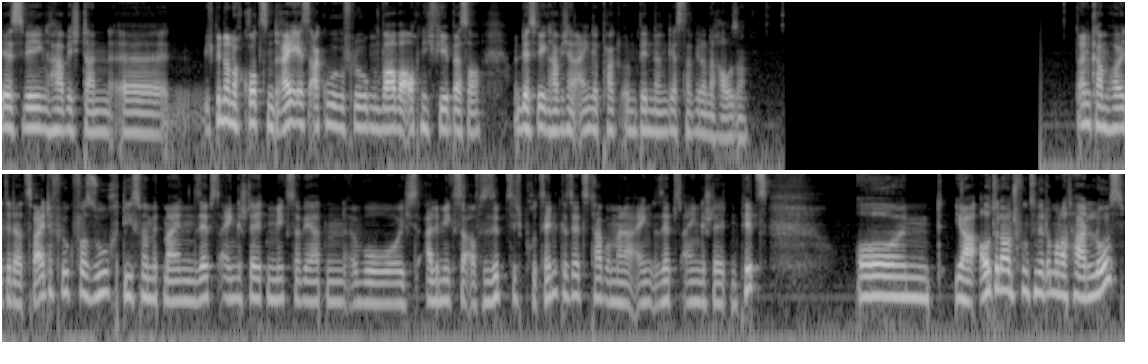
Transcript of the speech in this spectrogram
Deswegen habe ich dann, äh, ich bin dann noch kurz einen 3S-Akku geflogen, war aber auch nicht viel besser. Und deswegen habe ich dann eingepackt und bin dann gestern wieder nach Hause. Dann kam heute der zweite Flugversuch, diesmal mit meinen selbst eingestellten Mixerwerten, wo ich alle Mixer auf 70% gesetzt habe und meine ein selbst eingestellten Pits. Und ja, Autolaunch funktioniert immer noch tadellos.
